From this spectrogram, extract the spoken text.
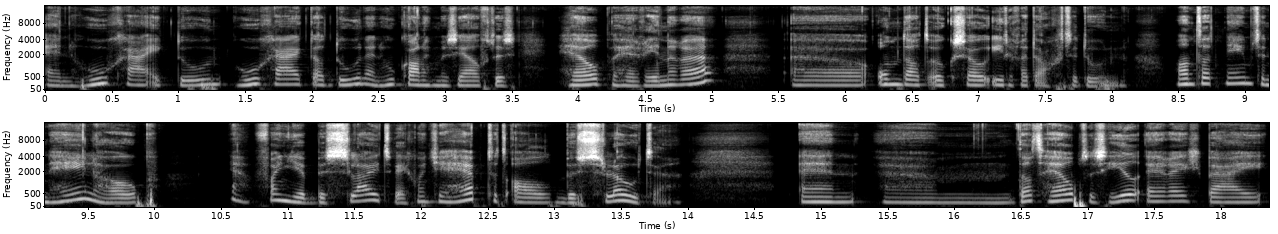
en hoe ga ik doen? Hoe ga ik dat doen en hoe kan ik mezelf dus helpen herinneren uh, om dat ook zo iedere dag te doen. Want dat neemt een hele hoop ja, van je besluit weg, want je hebt het al besloten. En um, dat helpt dus heel erg bij,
